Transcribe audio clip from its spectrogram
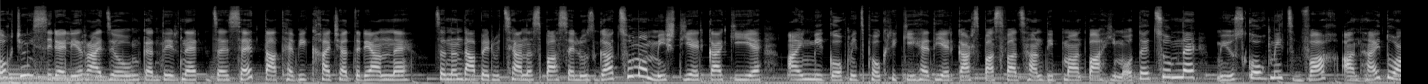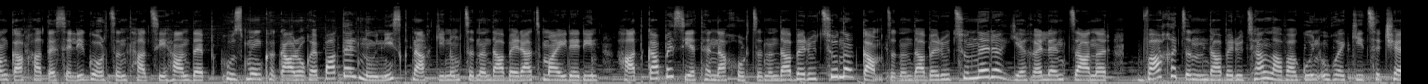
Ողջույն սիրելի ռադիո ունկնդիրներ, ձեզ հետ Տաթևիկ Խաչատրյանն է։ Ծննդաբերությանը սпасելու զգացումը միշտ երկակի է։ Այն մի կողմից փոքրիկի հետ երկար սպասված հանդիպման պահի մոտեցումն է, մյուս կողմից վախ, անհայտ ու անկախատեսելի գործընթացի հանդեպ։ Հուզմունքը կարող է պատել նույնիսկ նախկինում ծննդաբերած մայրերին, հատկապես եթե նախորդ ծննդաբերությունը կամ ծննդաբերությունները եղել են ծանր։ Վախը ծննդաբերության լավագույն ուղեկիցը չէ,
